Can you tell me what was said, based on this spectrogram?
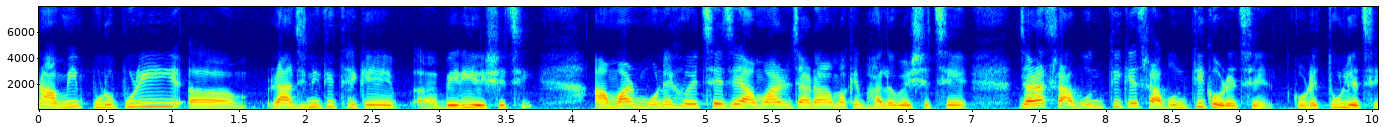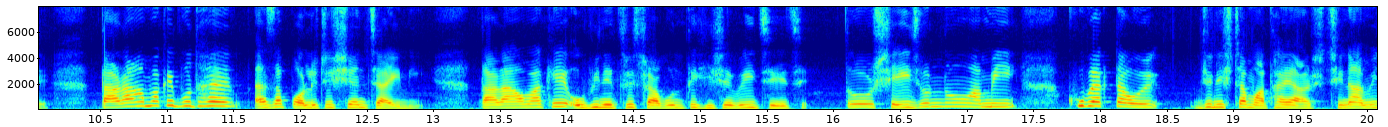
আমি পুরোপুরি রাজনীতি থেকে বেরিয়ে এসেছি। আমার মনে হয়েছে যে আমার যারা আমাকে ভালোবেসেছে, যারা শ্রাবন্তীকে শ্রাবন্তী করেছে, করে তুলেছে, তারা আমাকে বোধ হয় অ্যাজ আ পলিটিশিয়ান চাইনি তারা আমাকে অভিনেত্রী শ্রাবন্তী হিসেবেই চেয়েছে। তো সেই জন্য আমি খুব একটা ওই জিনিসটা মাথায় আসছি না। আমি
